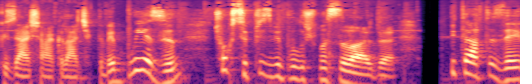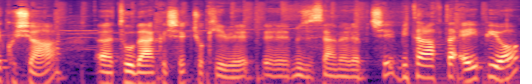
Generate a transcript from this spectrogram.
Güzel şarkılar çıktı ve bu yazın çok sürpriz bir buluşması vardı. Bir tarafta Z kuşağı, e, Tuğber Kışık çok iyi bir e, müzisyen ve rapçi. Bir tarafta APO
